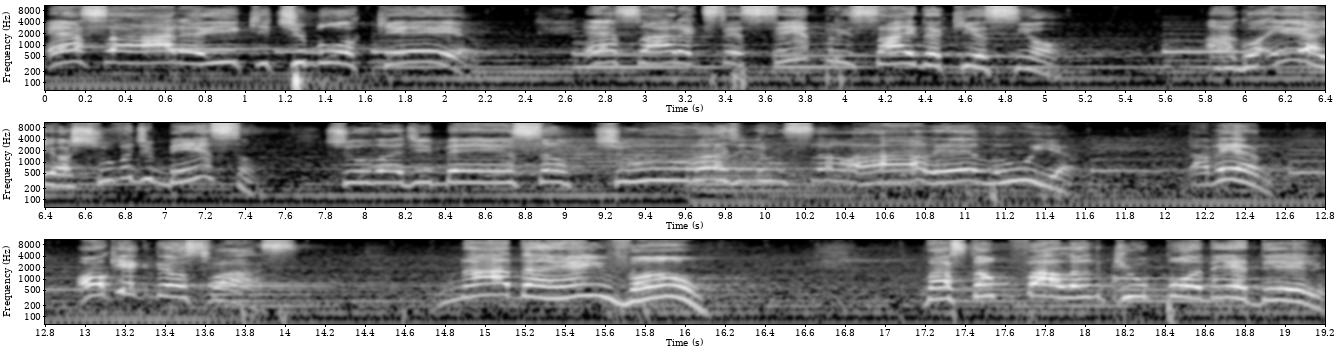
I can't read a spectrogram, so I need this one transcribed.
essa área aí que te bloqueia, essa área que você sempre sai daqui assim, ó. Agora, e aí, ó, chuva de bênção. Chuva de bênção, chuva de unção, aleluia. Tá vendo? Olha o que, que Deus faz. Nada é em vão. Nós estamos falando que o poder dele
